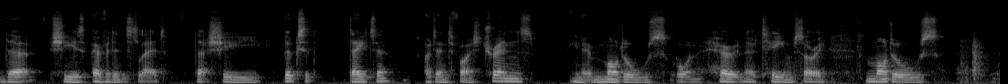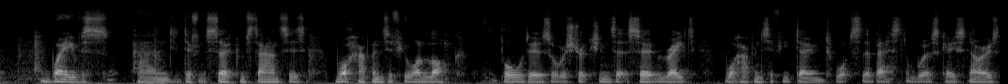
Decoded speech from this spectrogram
that she is evidence led, that she looks at data, identifies trends, you know models or her no team sorry models waves and different circumstances what happens if you unlock borders or restrictions at a certain rate? What happens if you don't? What's the best and worst case scenarios?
